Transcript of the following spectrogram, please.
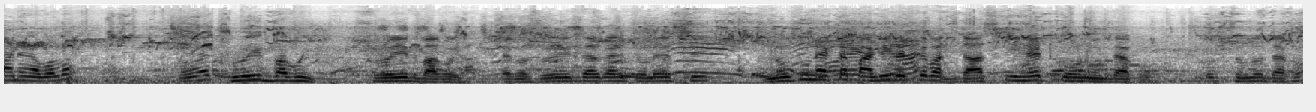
মানে না বলো সুরজিৎ বাগুই। সুরজিৎ বাগই। দেখো সুরজিৎ দার কাছে চলে এসেছি। নতুন একটা পাখি দেখতে পাচ্ছি। দাসকি হেড কোনুর দেখো খুব সুন্দর দেখো।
